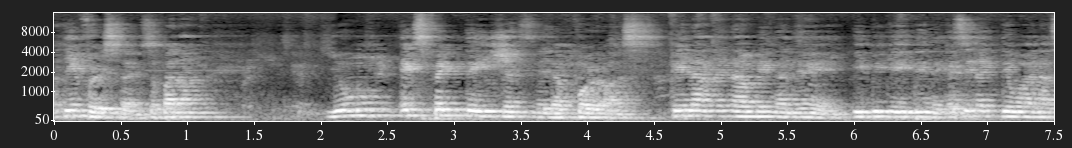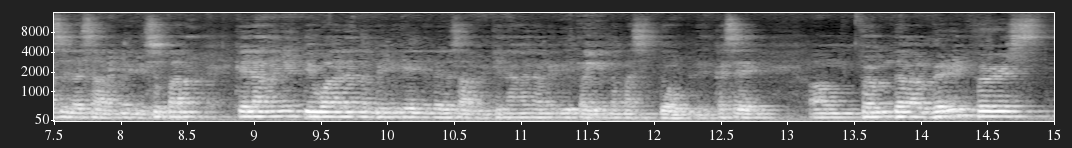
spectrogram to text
ito yung first time. So parang, yung expectations nila for us, kailangan namin ano eh, ibigay din eh. Kasi nagtiwala sila sa amin eh. So parang, kailangan yung tiwala na binigay nila sa amin, kailangan namin ipagin na mas doble. Kasi um, from the very first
